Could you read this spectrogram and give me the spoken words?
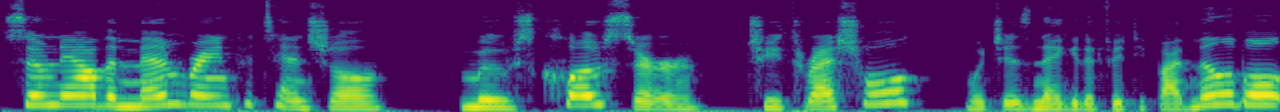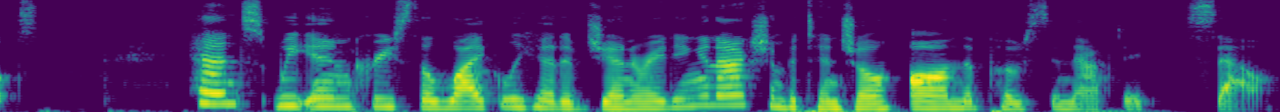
So now the membrane potential moves closer to threshold, which is negative 55 millivolts. Hence, we increase the likelihood of generating an action potential on the postsynaptic cell.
